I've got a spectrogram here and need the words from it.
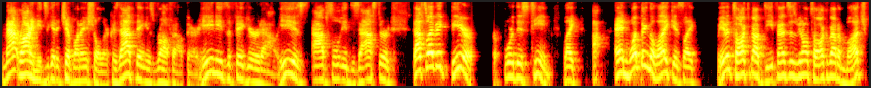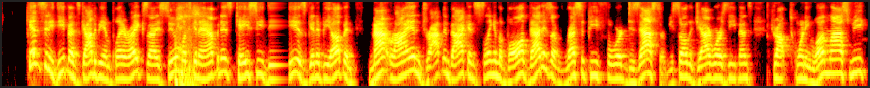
Matt Ryan needs to get a chip on his shoulder because that thing is rough out there. He needs to figure it out. He is absolutely a disaster. That's my big fear for this team. Like, and one thing to like is like we haven't talked about defenses. We don't talk about it much. Kansas City defense got to be in play, right? Because I assume what's going to happen is KCD is going to be up and Matt Ryan dropping back and slinging the ball. That is a recipe for disaster. We saw the Jaguars defense drop 21 last week.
